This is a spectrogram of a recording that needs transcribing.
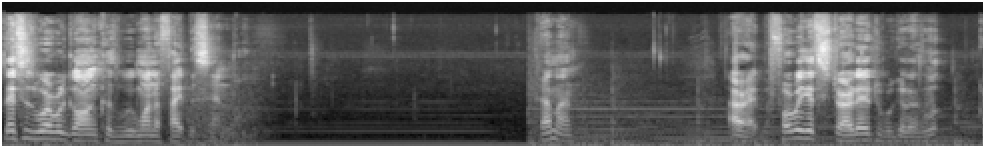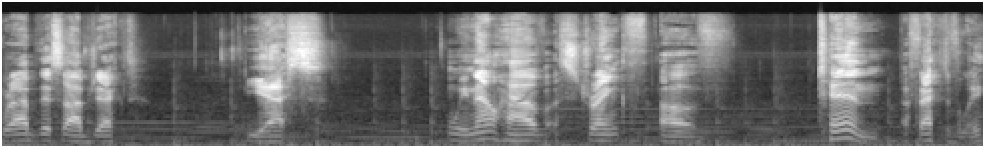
This is where we're going because we want to fight the Sentinel. Come on. Alright, before we get started, we're going to grab this object. Yes! We now have a strength of 10, effectively.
